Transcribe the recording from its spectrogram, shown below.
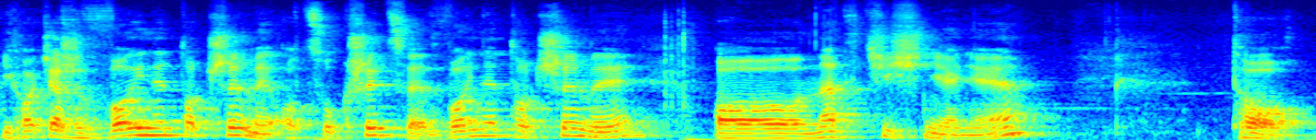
I chociaż wojnę toczymy o cukrzycę, wojnę toczymy o nadciśnienie, to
